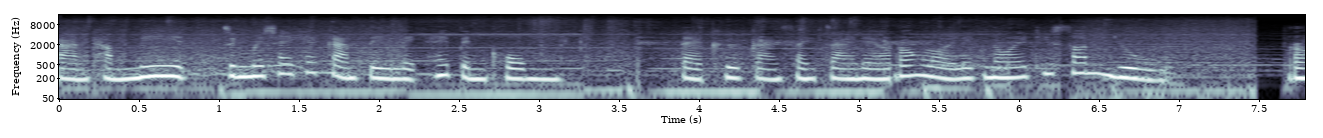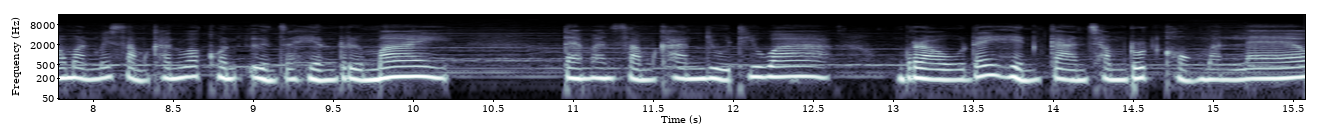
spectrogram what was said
การทำมีดจึงไม่ใช่แค่การตีเหล็กให้เป็นคม แต่คือการใส่ใจในร่องรอยเล็กน้อยที่ซ่อนอยู่ เพราะมันไม่สำคัญว่าคนอื่นจะเห็นหรือไม่ แต่มันสำคัญอยู่ที่ว่า เราได้เห็นการชำรุดของมันแล้ว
